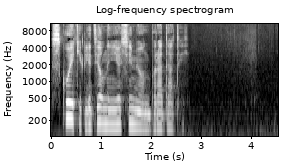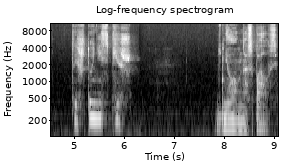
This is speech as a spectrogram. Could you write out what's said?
С койки глядел на нее Семен бородатый. Ты что, не спишь? Днем наспался.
